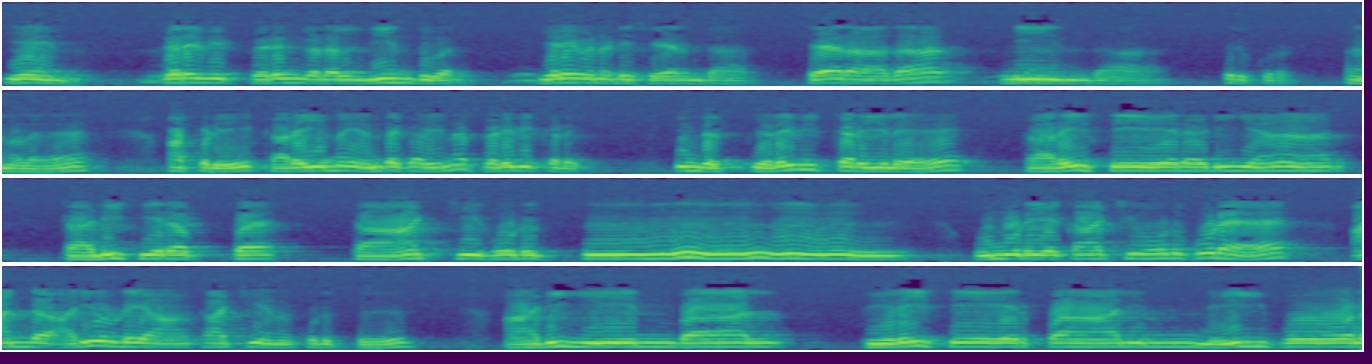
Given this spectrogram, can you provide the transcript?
ஏன்? பிறவி பெருங்கடல் நீந்துவர். இறைவனடி சேர்ந்தார். சேராதார் நீந்தார். திருக்குறள். அதனால அப்படி கரையினா எந்த கரையினா பிறவிக்கடை. இந்த பிறவிக்கரையிலே கரை சேரடியார். களி சிறப்ப காட்சி கொடுத்து உன்னுடைய காட்சியோடு கூட அந்த அடியோருடைய காட்சி எனக்கு கொடுத்து அடியேன்பால் பிறை சேர்ப்பாலின் நெய் போல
